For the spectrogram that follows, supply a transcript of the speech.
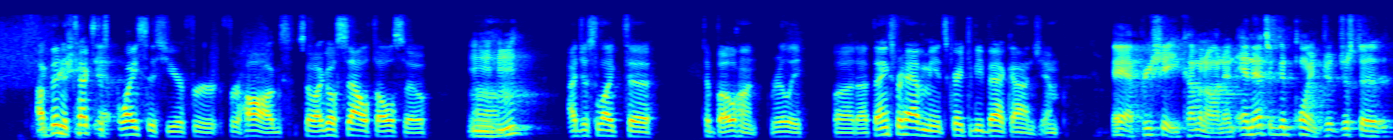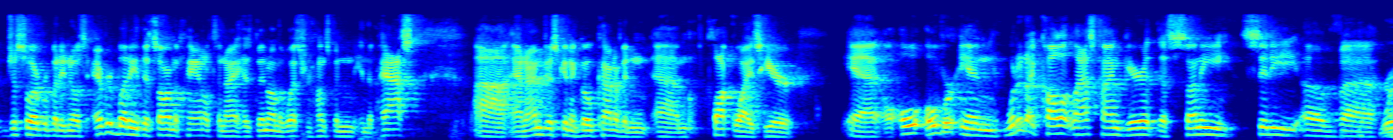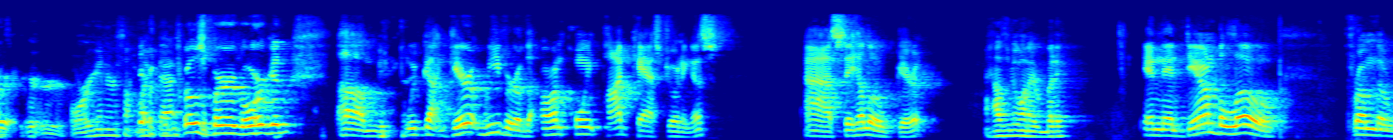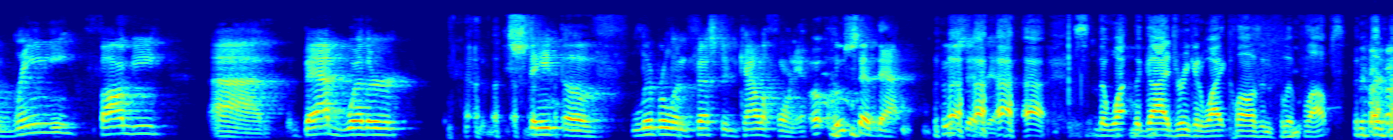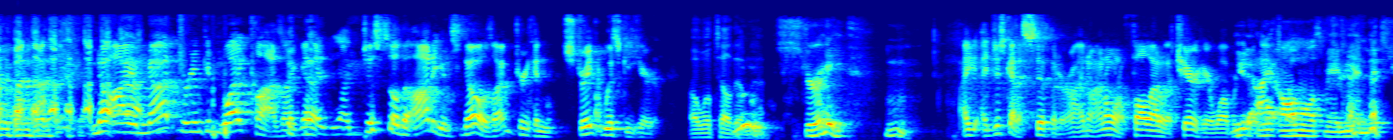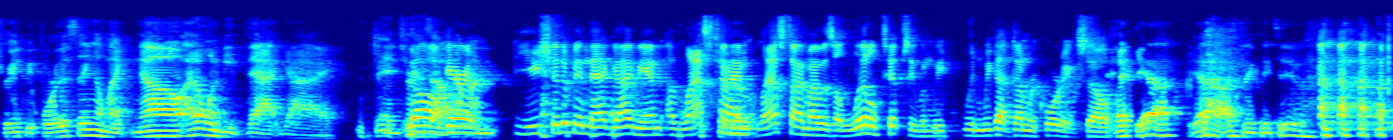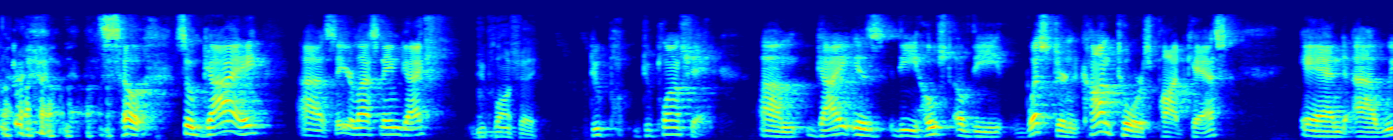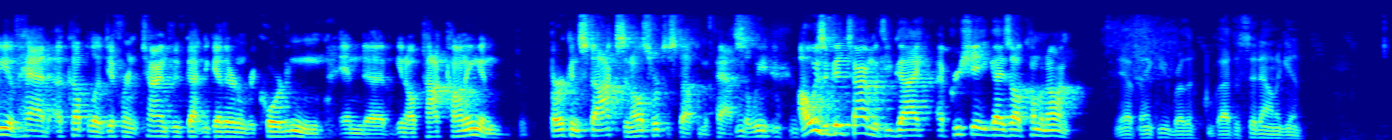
I've been to Texas that. twice this year for for hogs, so I go south also. Mm-hmm. I just like to to bow hunt, really. But uh, thanks for having me. It's great to be back on, Jim. Hey, I appreciate you coming on, and, and that's a good point. Just to just so everybody knows, everybody that's on the panel tonight has been on the Western Huntsman in the past, uh, and I'm just going to go kind of in um, clockwise here. Uh, over in what did I call it last time, Garrett? The sunny city of uh, where, Oregon or something like that. Roseburg, Oregon. Um, we've got Garrett Weaver of the On Point podcast joining us. Uh, say hello, Garrett. How's it going, everybody? And then down below, from the rainy, foggy, uh, bad weather state of liberal infested California. Oh, who said that? Who said that? the what the guy drinking White Claws and flip flops. No, I am not drinking White Claws. I got I, just so the audience knows, I'm drinking straight whiskey here. Oh, we'll tell them. that. Straight. Hmm. I, I just got to sip it, or I don't. I don't want to fall out of the chair here while we're Dude, I almost made me a mixed drink before this thing. I'm like, no, I don't want to be that guy. And it turns No, Garrett. I'm- You should have been that guy, man. Uh, last time, last time I was a little tipsy when we when we got done recording. So, heck yeah, yeah, I was drinking too. so, so, Guy, uh, say your last name, Guy Duplantier. Dup- Duplantier. Um, Guy is the host of the Western Contours podcast, and uh, we have had a couple of different times we've gotten together and recorded and and uh, you know talked hunting and Birkenstocks and all sorts of stuff in the past. So we always a good time with you, guy. I appreciate you guys all coming on. Yeah, thank you, brother. I'm glad to sit down again.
